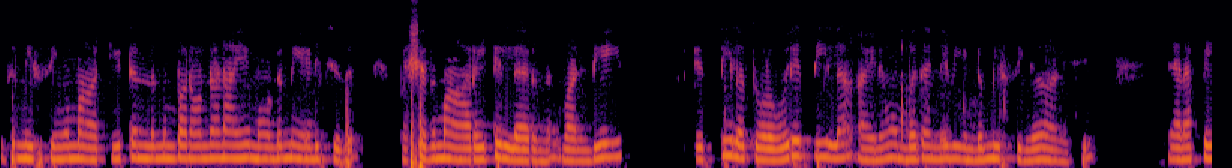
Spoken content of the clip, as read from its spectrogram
ഇത് മിസ്സിങ് മാറ്റിയിട്ടുണ്ടെന്നും പറഞ്ഞുകൊണ്ടാണ് ആ എമൗണ്ട് മേടിച്ചത്. പക്ഷെ അത് മാറിയിട്ടില്ലായിരുന്നു. വണ്ടി എത്തിയില്ല തുറവൂർ എത്തിയില്ല. അതിന് മുമ്പ് തന്നെ വീണ്ടും മിസ്സിങ് കാണിച്ച്. ഞാൻ ആ പേ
